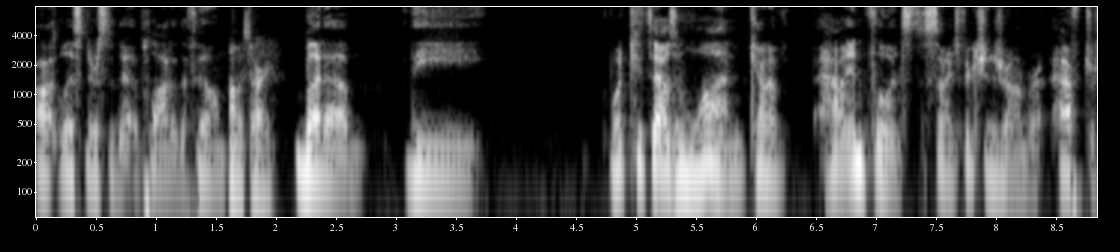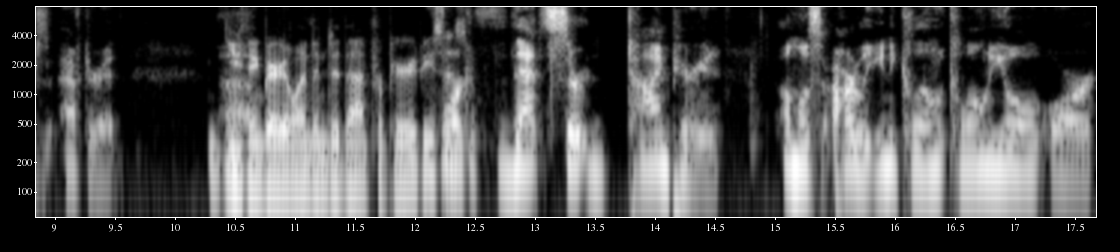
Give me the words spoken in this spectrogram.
uh, listeners to the plot of the film. Oh, sorry. But um, the what 2001 kind of how influenced the science fiction genre after after it Do you Uh, think Barry Lyndon did that for period pieces? for that certain time period, almost hardly any colonial or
